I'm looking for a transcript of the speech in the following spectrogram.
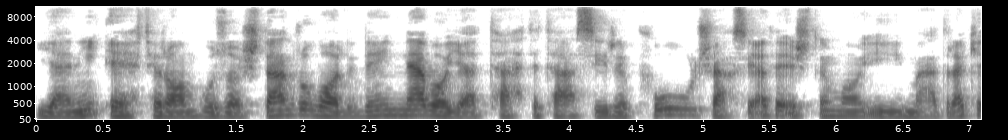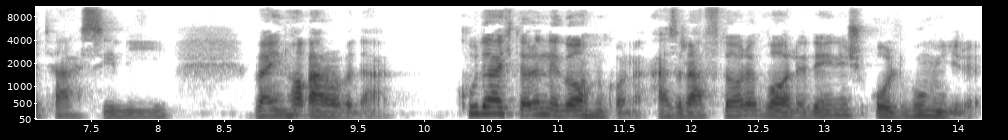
یعنی احترام گذاشتن رو والدین نباید تحت تاثیر پول، شخصیت اجتماعی، مدرک تحصیلی و اینها قرار بدن. کودک داره نگاه می‌کنه از رفتار والدینش الگو می‌گیره.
